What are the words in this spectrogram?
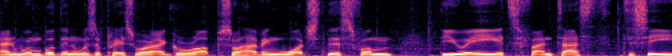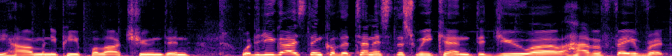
And Wimbledon was a place where I grew up. So, having watched this from the UAE, it's fantastic to see how many people are tuned in. What did you guys think of the tennis this weekend? Did you uh, have a favorite?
